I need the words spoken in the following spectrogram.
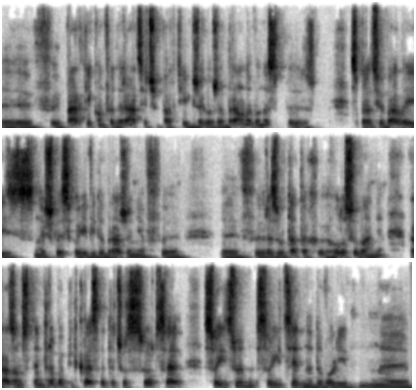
е, в партії Конфедерації чи партії Григорza Брауна, вони сп- спрацювали і знайшли своє відображення в. е, В результатах голосування разом з тим треба підкреслити, що це суїцид, суїцидна доволі е,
